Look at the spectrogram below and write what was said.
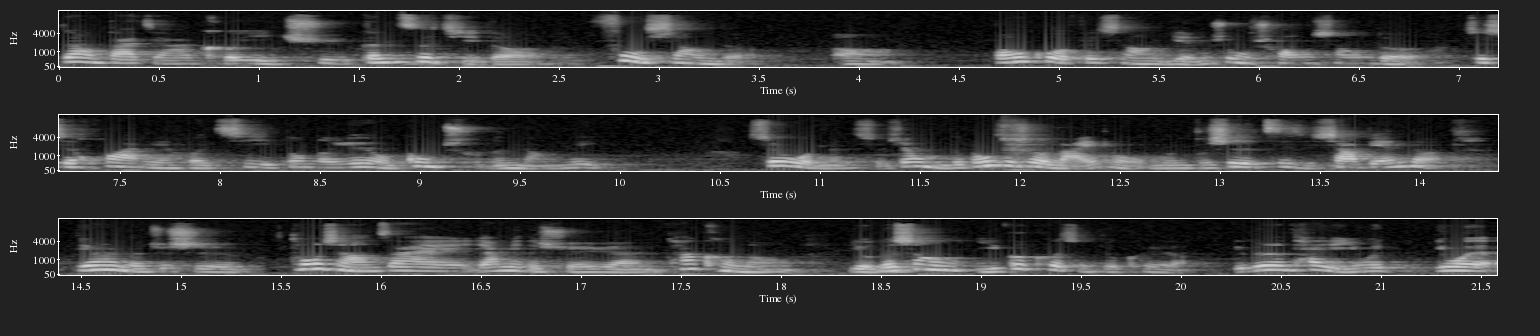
让大家可以去跟自己的负向的啊。包括非常严重创伤的这些画面和记忆都能拥有共处的能力，所以，我们首先我们的东西是有来头，我们不是自己瞎编的。第二呢，就是通常在亚米的学员，他可能有的上一个课程就可以了，有的人他也因为因为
